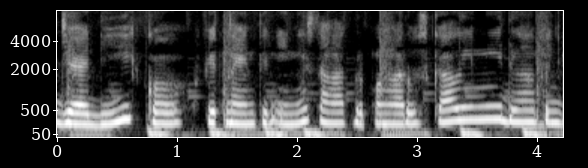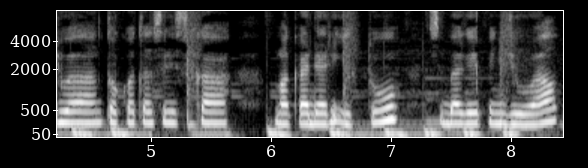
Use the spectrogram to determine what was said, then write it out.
Jadi, COVID-19 ini sangat berpengaruh sekali nih dengan penjualan toko tas Rizka. Maka dari itu, sebagai penjual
